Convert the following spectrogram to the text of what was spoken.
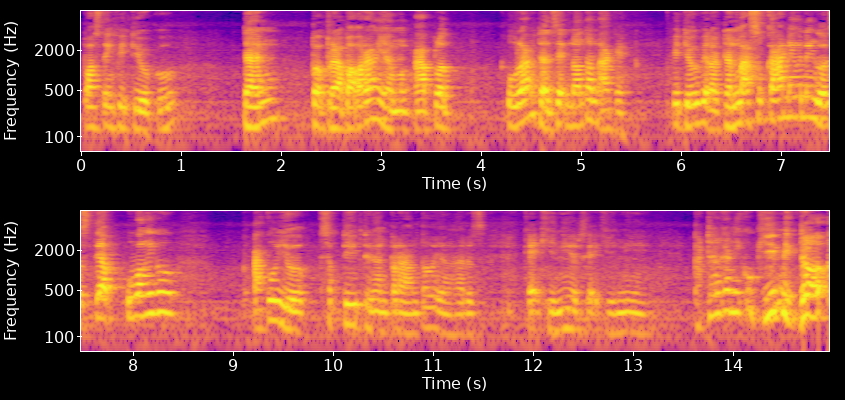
posting videoku dan beberapa orang yang mengupload ulang dan saya nonton akeh video viral dan masukannya ini nggak setiap uang itu aku yo sedih dengan perantau yang harus kayak gini harus kayak gini. Padahal kan itu gimmick dong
